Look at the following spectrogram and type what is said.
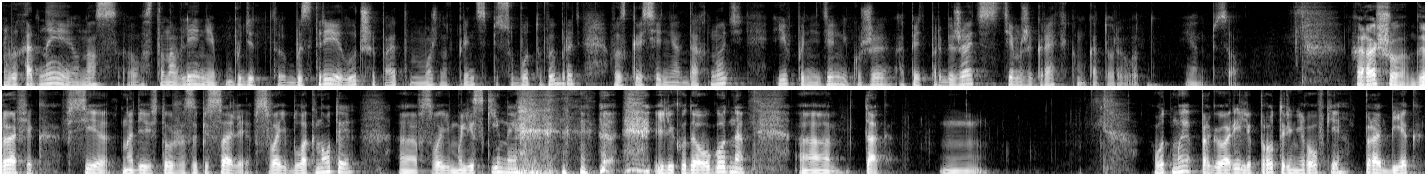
выходные у нас восстановление будет быстрее, лучше, поэтому можно, в принципе, субботу выбрать, в воскресенье отдохнуть и в понедельник уже опять пробежать с тем же графиком, который вот я написал. Хорошо, график все, надеюсь, тоже записали в свои блокноты, э, в свои молескины или куда угодно. А, так, вот мы проговорили про тренировки, про бег.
